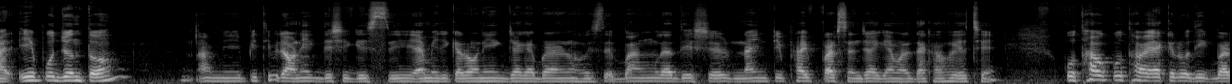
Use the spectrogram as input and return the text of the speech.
আর এ পর্যন্ত আমি পৃথিবীর অনেক দেশে গেছি, আমেরিকার অনেক জায়গায় বেড়ানো হয়েছে, বাংলাদেশের নাইনটি ফাইভ পার্সেন্ট জায়গায় আমার দেখা হয়েছে। কোথাও কোথাও একের অধিকবার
